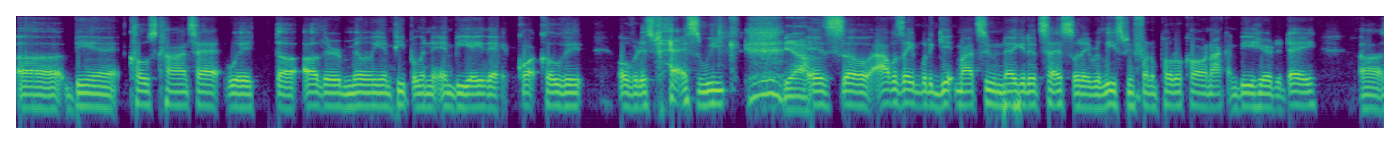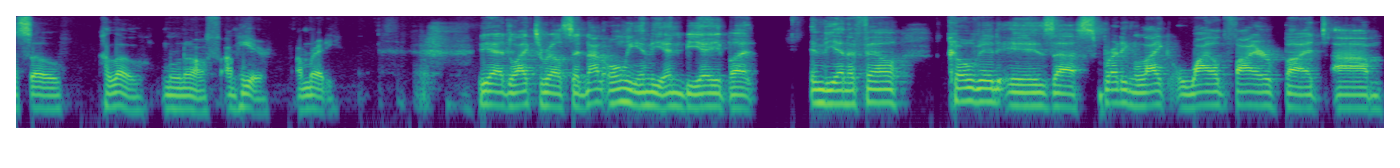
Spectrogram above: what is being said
uh being close contact with the other million people in the NBA that caught COVID over this past week. Yeah. And so I was able to get my two negative tests. So they released me from the protocol and I can be here today. Uh, so hello, Moon off. I'm here. I'm ready. Yeah, like Terrell said, not only in the NBA, but in the NFL, COVID is uh, spreading like wildfire. But um,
